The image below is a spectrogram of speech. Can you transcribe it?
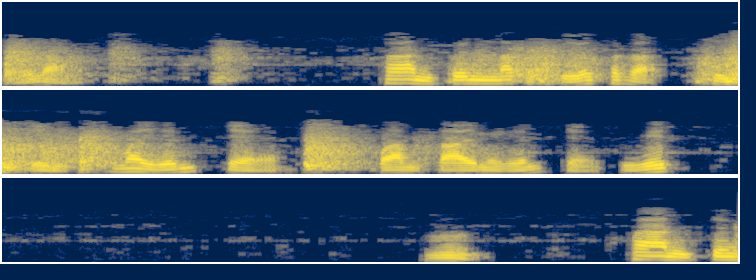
ถอยหลังท่านเป็นนักเสียสละจริงๆไม่เห็นแก่ ความตายไม่เห็นแก่ชีวิต อืมท่านจึง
